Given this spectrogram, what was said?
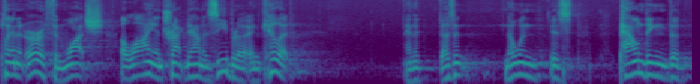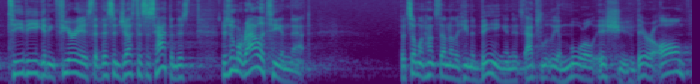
planet Earth and watch a lion track down a zebra and kill it. And it doesn't, no one is pounding the TV, getting furious that this injustice has happened. There's, there's no morality in that. But someone hunts down another human being, and it's absolutely a moral issue. There are all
